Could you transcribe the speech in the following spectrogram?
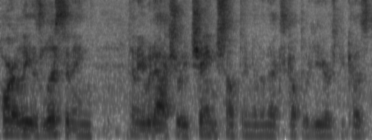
Harley is listening, and they would actually change something in the next couple of years because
